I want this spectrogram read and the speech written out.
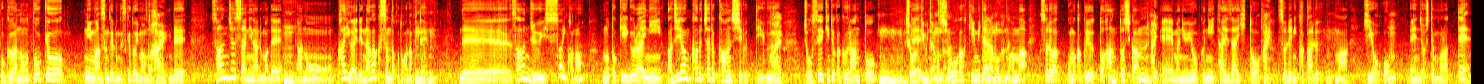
僕あの東京にまあ住んでるんですけど今も、はい。で30歳になるまで、うん。あの海外で長く住んだことがなくて、うんで31歳かな？の時ぐらいにアジアンカルチャルカウンシルっていう、はい。助成金というかグラントうん奨学金みたいなもんだな。奨学金みたいなもんだね。まあそれは細かく言うと半年間、はい。えーまあ、ニューヨークに滞在費と、はい。それにかかる、うん。まあ、費用をうん。援助してもらって、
